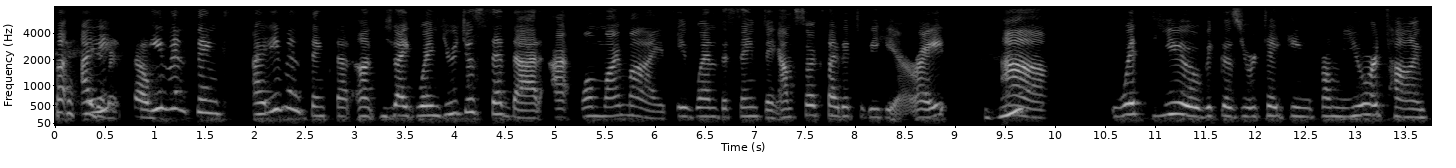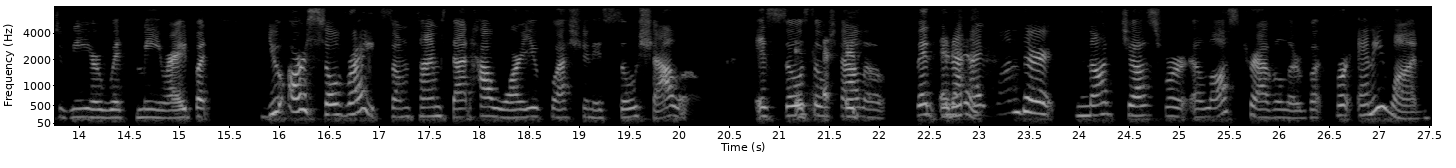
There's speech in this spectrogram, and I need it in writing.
But I so, even think I even think that, uh, like when you just said that, I, on my mind, it went the same thing. I'm so excited to be here, right? Mm-hmm. Um, with you because you're taking from your time to be here with me, right? But you are so right. Sometimes that "How are you?" question is so shallow. It's so it's, so shallow. But and I, I wonder not just for a lost traveler, but for anyone.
